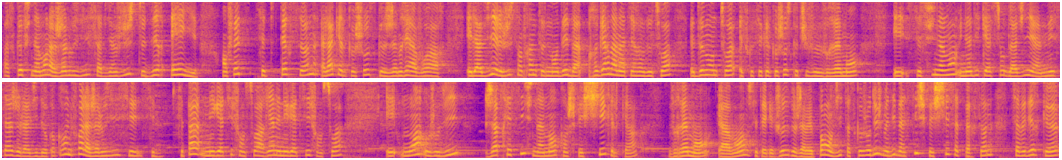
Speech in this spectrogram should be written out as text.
Parce que finalement la jalousie ça vient juste te dire hey, en fait, cette personne, elle a quelque chose que j'aimerais avoir. Et la vie, elle est juste en train de te demander, bah, regarde à l'intérieur de toi et demande-toi, est-ce que c'est quelque chose que tu veux vraiment? Et c'est finalement une indication de la vie et un message de la vie. Donc encore une fois, la jalousie, c'est pas négatif en soi, rien n'est négatif en soi. Et moi, aujourd'hui, j'apprécie finalement quand je fais chier quelqu'un, vraiment. Et avant, c'était quelque chose que j'avais pas envie parce qu'aujourd'hui, je me dis, bah, si je fais chier cette personne, ça veut dire que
